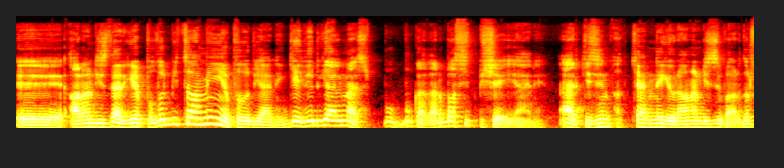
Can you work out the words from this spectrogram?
e, analizler yapılır. Bir tahmin yapılır yani. Gelir gelmez. Bu, bu kadar basit bir şey yani. Herkesin kendine göre analizi vardır.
